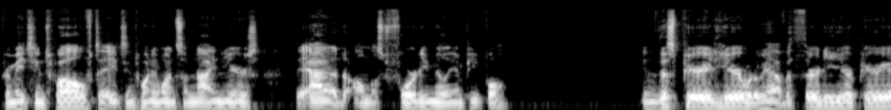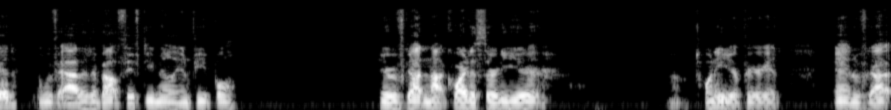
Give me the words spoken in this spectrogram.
From 1812 to 1821, so nine years, they added almost 40 million people. In this period here, what do we have? A 30 year period, and we've added about 50 million people. Here we've got not quite a 30 year, no, 20 year period, and we've got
